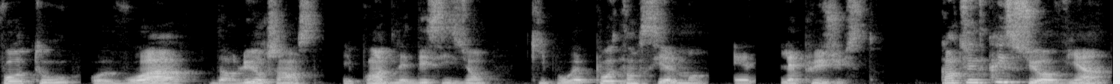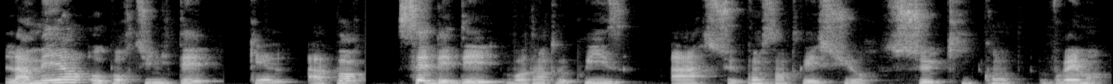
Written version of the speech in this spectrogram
faut tout revoir dans l'urgence et prendre les décisions qui pourraient potentiellement être les plus justes. Quand une crise survient, la meilleure opportunité qu'elle apporte, c'est d'aider votre entreprise à se concentrer sur ce qui compte vraiment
